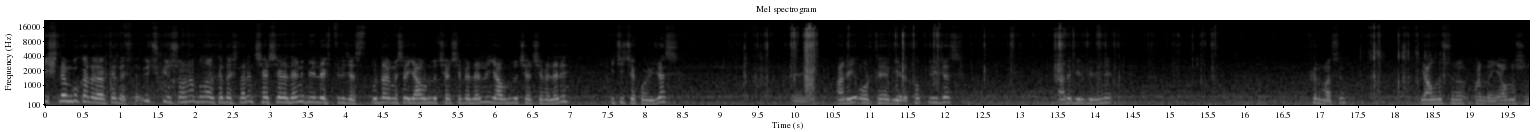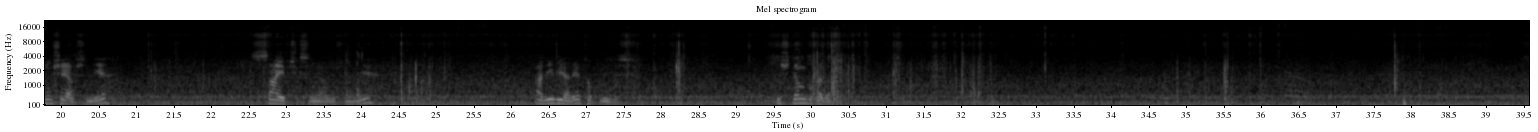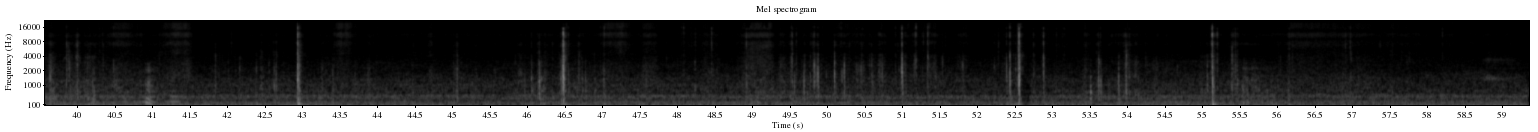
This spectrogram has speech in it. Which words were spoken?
İşlem bu kadar arkadaşlar. 3 gün sonra bu arkadaşların çerçevelerini birleştireceğiz. Burada mesela yavrulu çerçevelerle yavrulu çerçeveleri iç içe koyacağız. Arıyı ortaya bir yere toplayacağız. Arı birbirini kırmasın. Yavrusunu pardon yavrusunu şey yapsın diye. Sahip çıksın yavrusuna diye. Arıyı bir araya toplayacağız. İşlem bu kadar.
